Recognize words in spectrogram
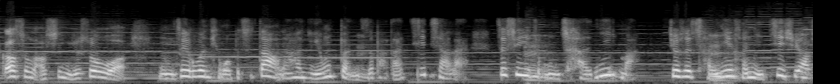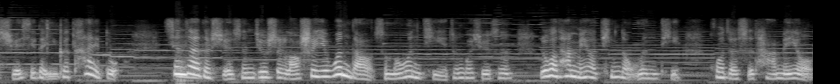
告诉老师，你就说我，嗯，这个问题我不知道，然后你用本子把它记下来，这是一种诚意嘛，就是诚意和你继续要学习的一个态度。现在的学生就是老师一问到什么问题，中国学生如果他没有听懂问题，或者是他没有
